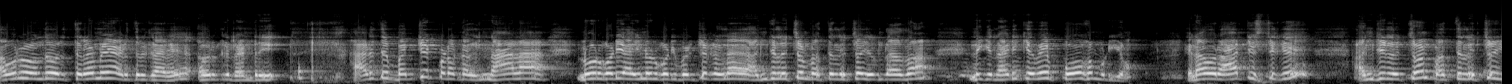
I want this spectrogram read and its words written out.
அவரும் வந்து ஒரு திறமையாக எடுத்திருக்காரு. அவருக்கு நன்றி. அடுத்து பட்ஜெட் படங்கள். நாலாம் நூறு கோடி ஐநூறு கோடி பட்ஜெட்டில் அஞ்சு லட்சம் பத்து லட்சம் இருந்தால் தான் இன்றைக்கி நடிக்கவே போக முடியும். ஏன்னா ஒரு ஆர்டிஸ்ட்டுக்கு அஞ்சு லட்சம் பத்து லட்சம்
